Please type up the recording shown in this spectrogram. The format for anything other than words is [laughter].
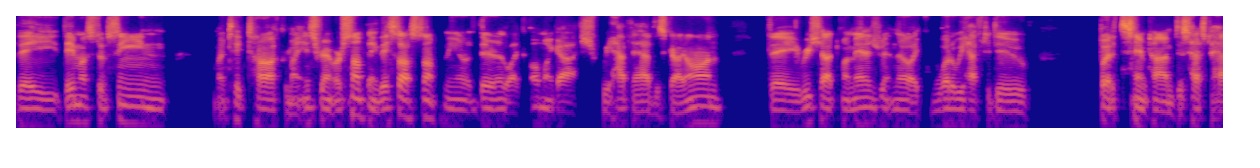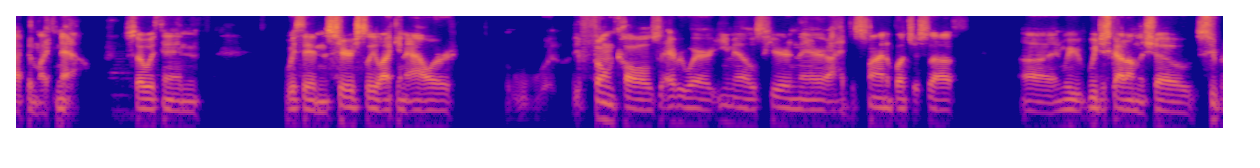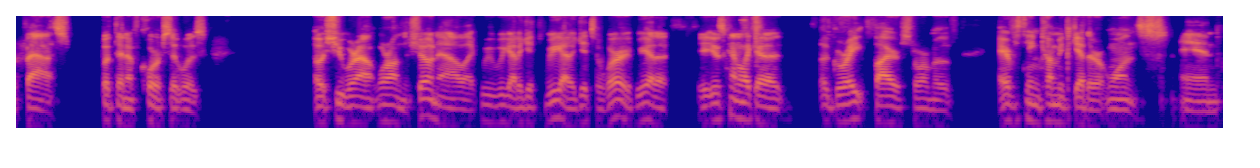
they they must have seen my TikTok or my Instagram or something. They saw something, you know, they're like, oh my gosh, we have to have this guy on. They reached out to my management and they're like, what do we have to do? But at the same time this has to happen like now. So within within seriously like an hour phone calls everywhere emails here and there. I had to sign a bunch of stuff uh, and we we just got on the show super fast. But then of course it was oh shoot we're out we're on the show now. Like we, we got to get we got to get to work. We got to it was kind of like a, a great firestorm of everything coming together at once. And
